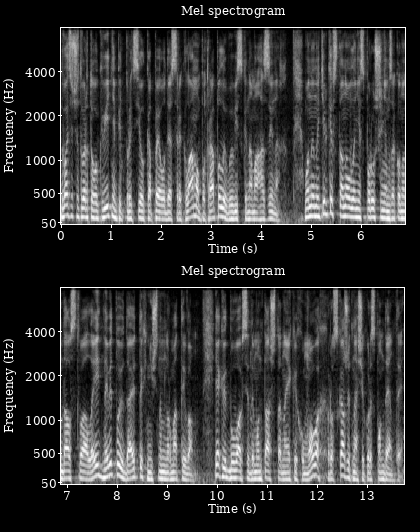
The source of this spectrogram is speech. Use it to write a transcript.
24 квітня під приціл КП «Одесреклама» потрапили вивіски на магазинах. Вони не тільки встановлені з порушенням законодавства, але й не відповідають технічним нормативам. Як відбувався демонтаж та на яких умовах, розкажуть наші кореспонденти.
